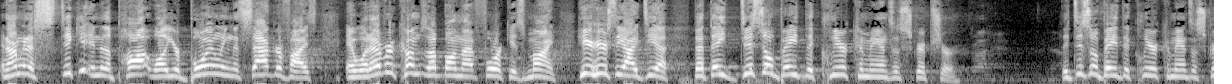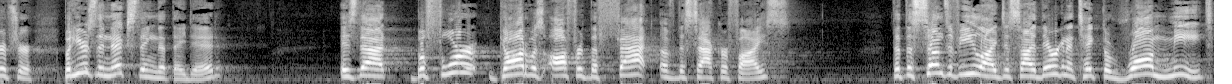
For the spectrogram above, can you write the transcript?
and I'm going to stick it into the pot while you're boiling the sacrifice, and whatever comes up on that fork is mine. Here, here's the idea that they disobeyed the clear commands of Scripture. They disobeyed the clear commands of Scripture. But here's the next thing that they did is that before God was offered the fat of the sacrifice, that the sons of Eli decided they were going to take the raw meat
